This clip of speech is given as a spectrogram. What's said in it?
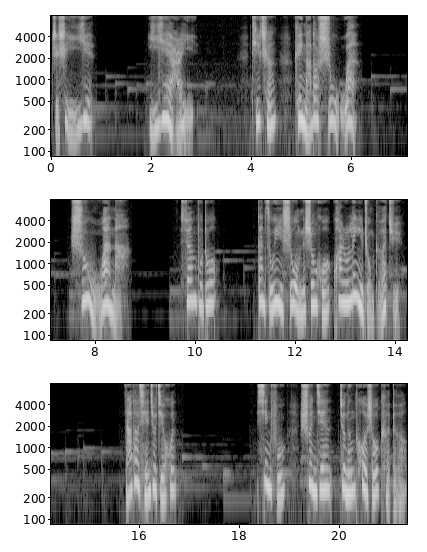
只是一夜，一夜而已。提成可以拿到十五万。十五万呐，虽然不多，但足以使我们的生活跨入另一种格局。拿到钱就结婚，幸福瞬间就能唾手可得。”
